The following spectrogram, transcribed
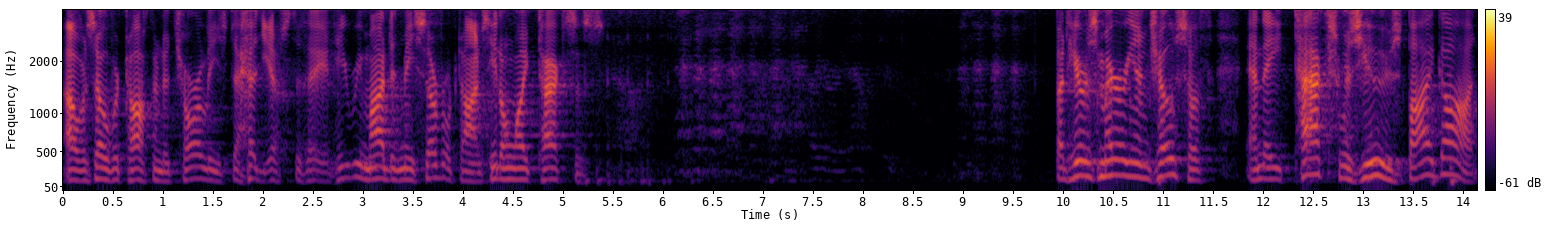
I was over talking to Charlie's dad yesterday, and he reminded me several times he don't like taxes. But here's Mary and Joseph, and a tax was used by God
